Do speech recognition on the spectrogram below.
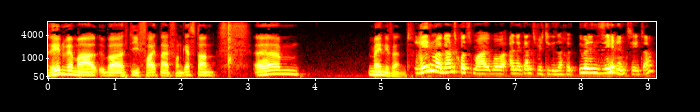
reden wir mal über die Fight Night von gestern. Ähm, Main Event. Reden wir ganz kurz mal über eine ganz wichtige Sache, über den Serientäter.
